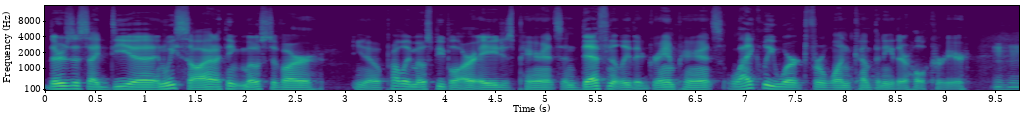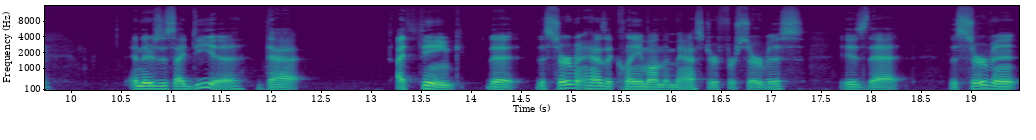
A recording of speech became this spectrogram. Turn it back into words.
there's this idea, and we saw it. I think most of our, you know, probably most people our age as parents, and definitely their grandparents, likely worked for one company their whole career. Mm-hmm. And there's this idea that I think that the servant has a claim on the master for service is that the servant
